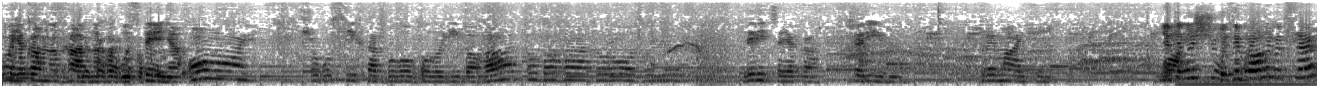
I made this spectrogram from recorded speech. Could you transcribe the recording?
Ой, яка у нас гарна гарна капустиня. Ой, щоб усіх так було в голові багато-багато розуму. Дивіться, яка чарівна. Тримайте. Діти, ну що, зібрали ви все?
